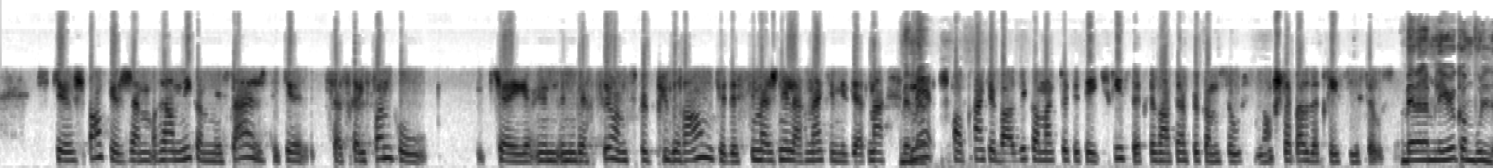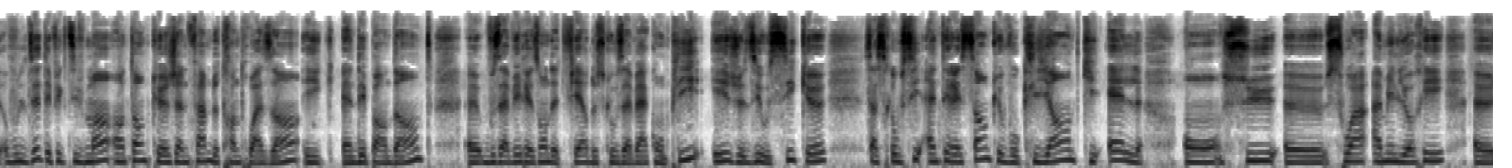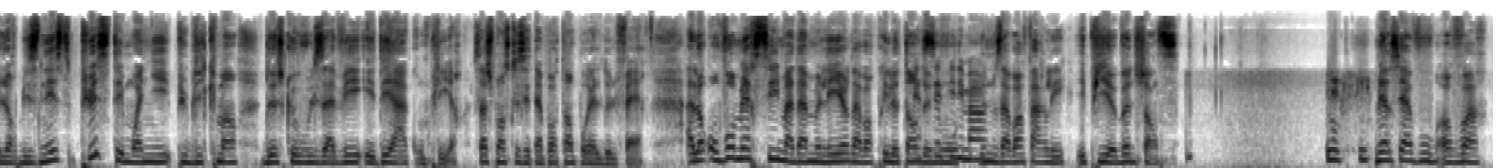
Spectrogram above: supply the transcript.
que je pense que j'aimerais emmener comme message, c'est que ça serait le fun qu'au qu'il y ait une, ouverture un petit peu plus grande que de s'imaginer l'arnaque immédiatement. Mais, je comprends que basé comment tout était écrit, c'est présenté un peu comme ça aussi. Donc, je suis capable d'apprécier ça aussi. Ben, Madame Léeux, comme vous, vous, le dites, effectivement, en tant que jeune femme de 33 ans et indépendante, euh, vous avez raison d'être fière de ce que vous avez accompli. Et je dis aussi que ça serait aussi intéressant que vos clientes qui, elles, ont su euh, soit améliorer euh, leur business, puissent témoigner publiquement de ce que vous les avez aidé à accomplir. Ça, je pense que c'est important pour elle de le faire. Alors, on vous remercie, Madame Lear, d'avoir pris le temps de nous, de nous, avoir parlé. Et puis, euh, bonne chance. Merci. Merci à vous. Au revoir.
